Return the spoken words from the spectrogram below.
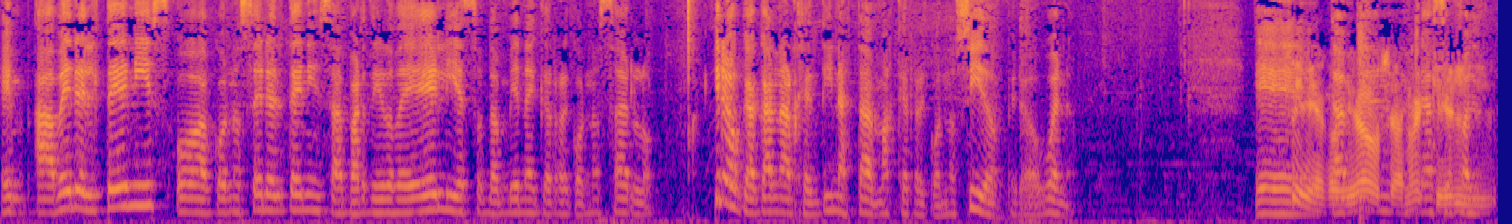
em, a ver el tenis o a conocer el tenis a partir de él y eso también hay que reconocerlo. Creo que acá en Argentina está más que reconocido, pero bueno. Eh, sí, en realidad, o sea, no es que él,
